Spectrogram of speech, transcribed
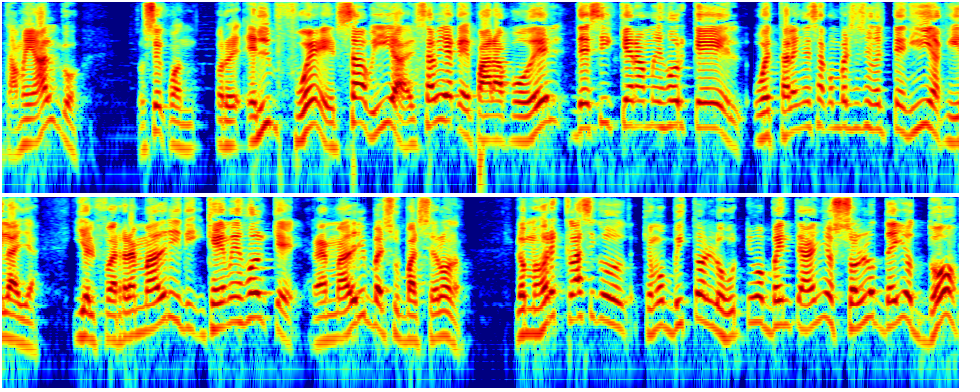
Dame algo. Entonces, cuando, pero él fue, él sabía. Él sabía que para poder decir que era mejor que él o estar en esa conversación, él tenía que ir allá. Y él fue Real Madrid. ¿Y qué mejor que Real Madrid versus Barcelona? Los mejores clásicos que hemos visto en los últimos 20 años son los de ellos dos.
